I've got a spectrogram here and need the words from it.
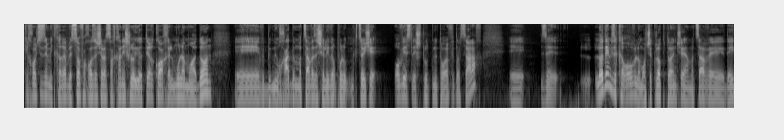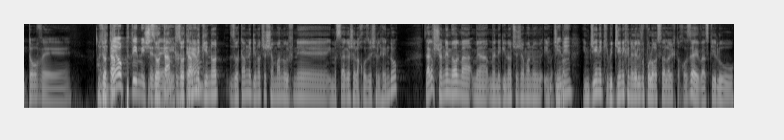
ככל שזה מתקרב לסוף החוזה של השחקן, יש לו יותר כוח אל מול המועדון, אה, ובמיוחד במצב הזה של ליברפול מקצועי, ש obviously יש תלות מטורפת על סאלח. אה, זה, לא יודע אם זה קרוב, למרות שקלופ טוען שהמצב די טוב. אני אותם- די אופטימי שזה ייחתם. זה אותם נגינות ששמענו לפני, עם הסאגה של החוזה של הנדו. זה אגב שונה מאוד מה, מה, מהנגינות ששמענו עם, ג'יני? עם, עם ג'יני, כי בג'יני כנראה ליברפול לא רצתה להאריך את החוזה, ואז כאילו,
